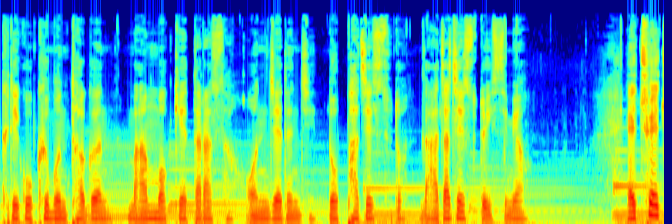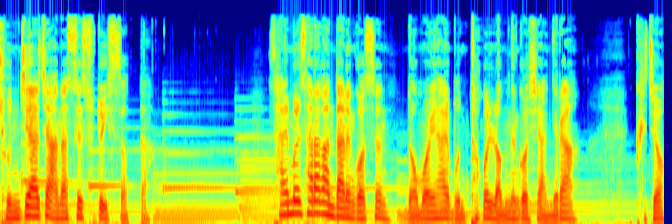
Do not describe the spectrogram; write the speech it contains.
그리고 그 문턱은 마음먹기에 따라서 언제든지 높아질 수도 낮아질 수도 있으며 애초에 존재하지 않았을 수도 있었다. 삶을 살아간다는 것은 넘어야 할 문턱을 넘는 것이 아니라 그저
